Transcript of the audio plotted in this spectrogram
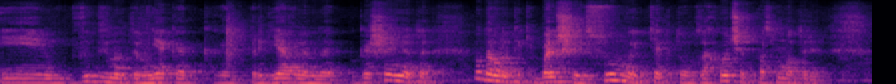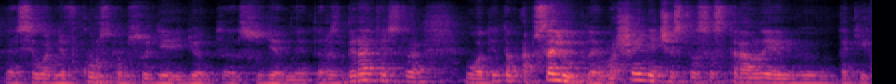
и выдвинуты мне как предъявленное к погашению. Это ну, довольно-таки большие суммы. Те, кто захочет, посмотрит. Э, сегодня в Курском суде идет судебное это разбирательство. Вот. Это абсолютное мошенничество со стороны таких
